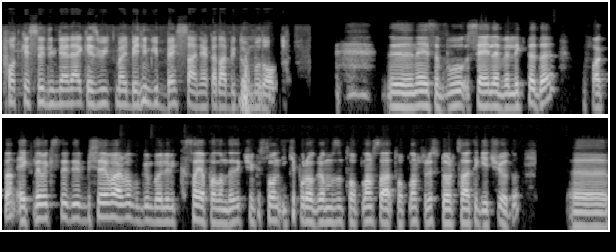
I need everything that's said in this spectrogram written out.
Podcast'ı dinleyen herkes büyük ihtimal benim gibi 5 saniye kadar bir durumu oldu. Ee, neyse bu şeyle birlikte de ufaktan. Eklemek istediği bir şey var mı? Bugün böyle bir kısa yapalım dedik. Çünkü son iki programımızın toplam saat, toplam süresi 4 saati geçiyordu. Ee,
